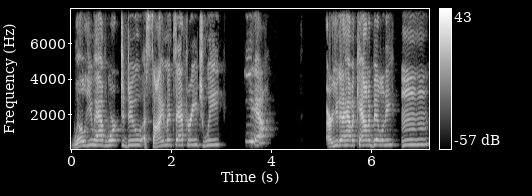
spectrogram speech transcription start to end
Will you have work to do, assignments after each week? Yeah. Are you going to have accountability? Mm-hmm.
